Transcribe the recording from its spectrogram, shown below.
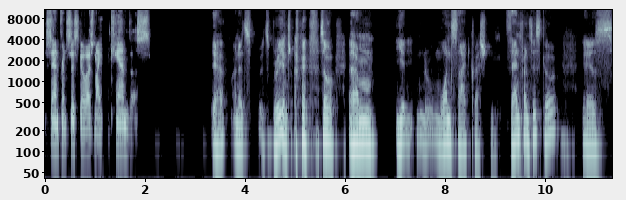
San Francisco as my canvas. Yeah, and it's it's brilliant. so um, one side question: San Francisco is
